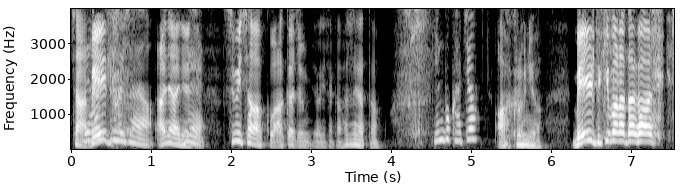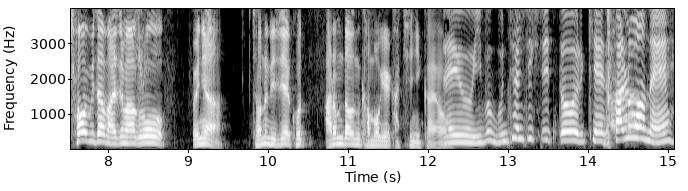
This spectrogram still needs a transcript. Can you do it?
자왜 매일 한숨을 쉬어요? 아니 아니요. 네. 저 숨이 차 갖고 아까 좀 여기 잠깐 화장실 갔다. 와. 행복하죠? 아 그럼요. 매일 듣기만 하다가 처음이자 마지막으로 왜냐 저는 이제 곧 아름다운 감옥에 갇히니까요. 에휴 이분 문천식 씨 또 이렇게 팔로워네.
